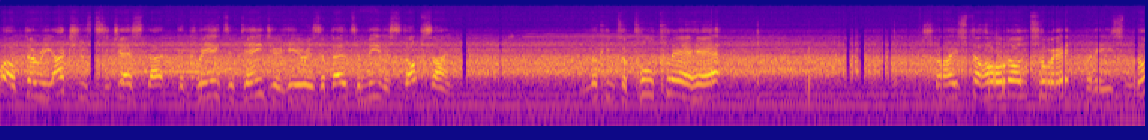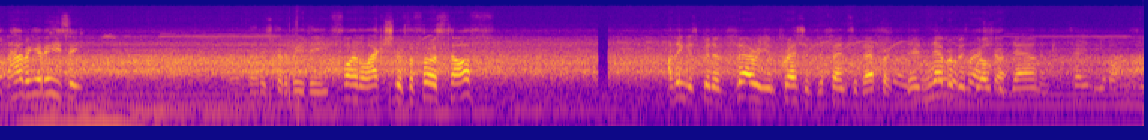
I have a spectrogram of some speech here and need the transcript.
Well, the reaction suggests that the creative danger here is about to meet a stop sign. Looking to pull clear here. Tries to hold on to it, but he's not having it easy. And that is going to be the final action of the first half. I think it's been a very impressive defensive effort. They've never the been pressure. broken down and contained the opposition.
